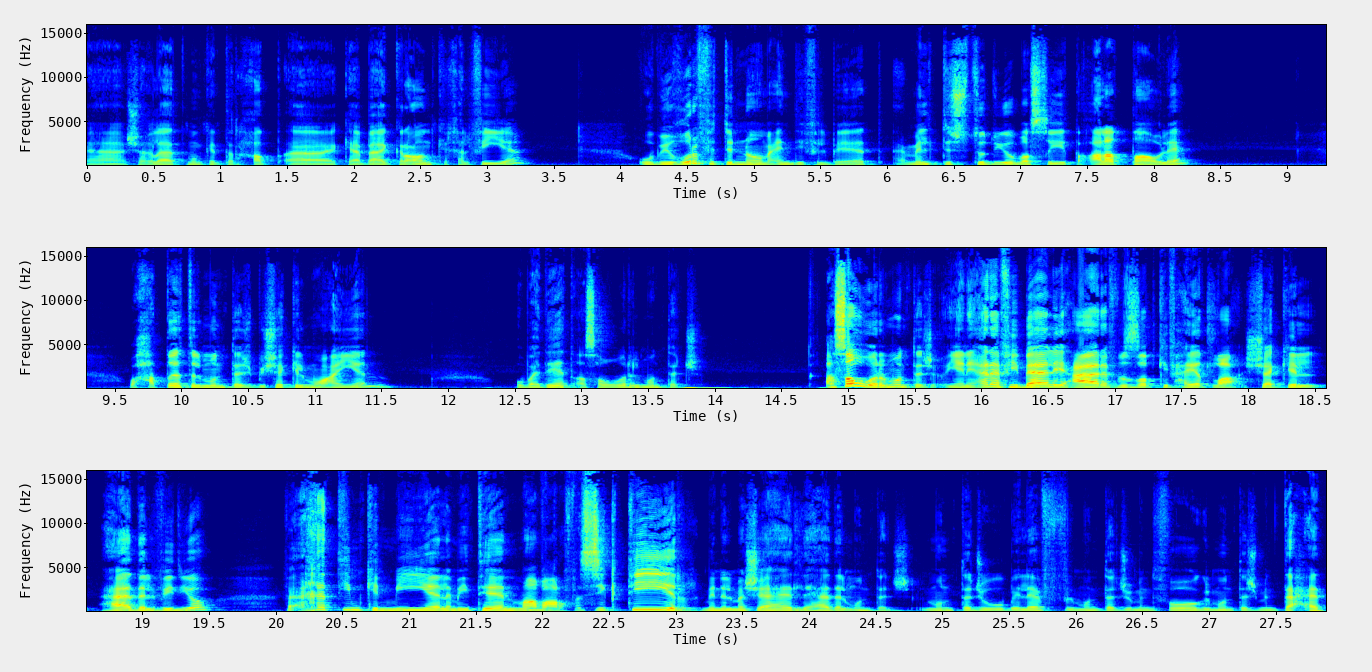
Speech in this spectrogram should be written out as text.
آه شغلات ممكن تنحط آه ك background كخلفية. وبغرفة النوم عندي في البيت عملت استوديو بسيط على الطاولة وحطيت المنتج بشكل معين وبديت أصور المنتج. أصور المنتج. يعني أنا في بالي عارف بالضبط كيف حيطلع شكل هذا الفيديو فأخذت يمكن 100 ل 200 ما بعرف بس كثير من المشاهد لهذا المنتج. المنتج هو بلف المنتج من فوق المنتج من تحت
